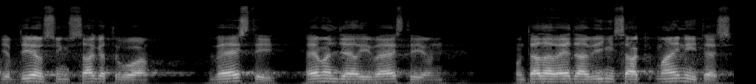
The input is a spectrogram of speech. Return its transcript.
jeb Dievs viņus sagatavo vēstī, evaņģēlīju vēstī, un, un tādā veidā viņi sāk mainīties.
